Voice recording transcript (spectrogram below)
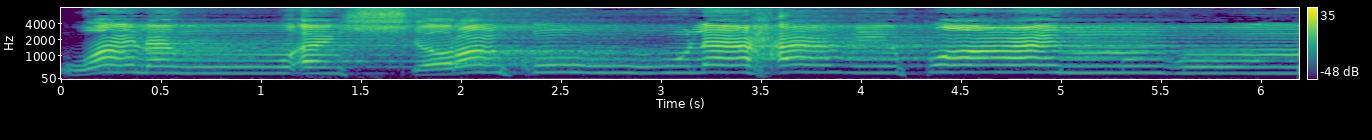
ولو أشركوا لحبط عنهم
